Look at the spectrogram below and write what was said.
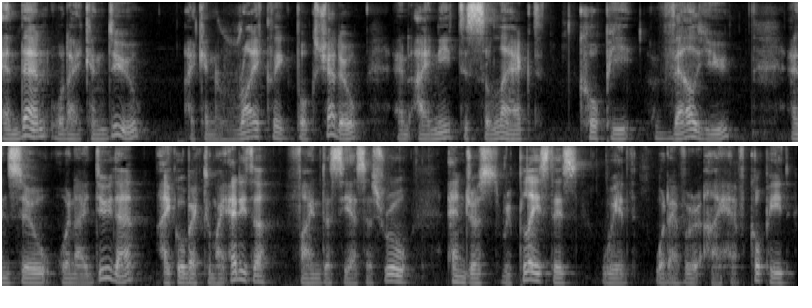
And then what I can do, I can right click box shadow and I need to select copy value. And so when I do that, I go back to my editor, find the CSS rule and just replace this with whatever I have copied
